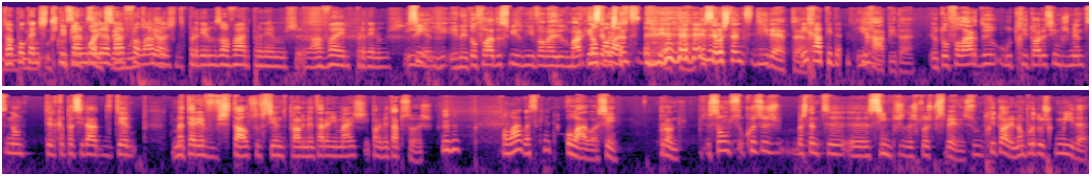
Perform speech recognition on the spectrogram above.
tu há pouco antes de começarmos a é gravar muito falavas há. de perdermos Ovar, perdermos Aveiro, perdermos Sim, e nem estou a falar da subida do nível médio do mar, que Não essa é bastante direta. Essa é bastante direta E rápida. e rápida. Eu estou a falar de o território simplesmente não ter capacidade de ter matéria vegetal suficiente para alimentar animais e para alimentar pessoas. Ou água, sequer. Ou água, sim. Pronto. São coisas bastante eh, simples das pessoas perceberem. Se um território não produz comida,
